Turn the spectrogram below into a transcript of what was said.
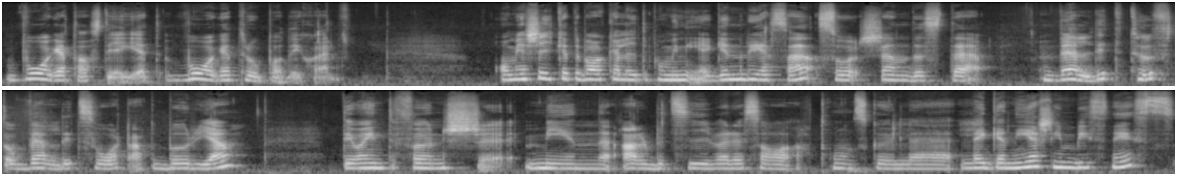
Våga ta steget. Våga tro på dig själv. Om jag kikar tillbaka lite på min egen resa så kändes det väldigt tufft och väldigt svårt att börja. Det var inte förrän min arbetsgivare sa att hon skulle lägga ner sin business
